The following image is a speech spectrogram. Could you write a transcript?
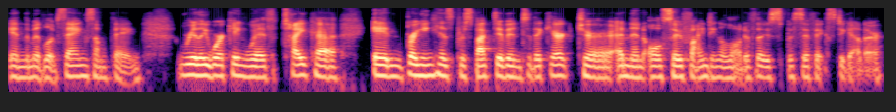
in the middle of saying something. Really working with Taika in bringing his perspective into the character, and then also finding a lot of those specifics together.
